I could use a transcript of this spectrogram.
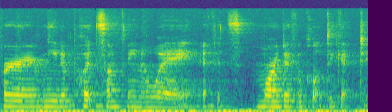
for me to put something away if it's more difficult to get to.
